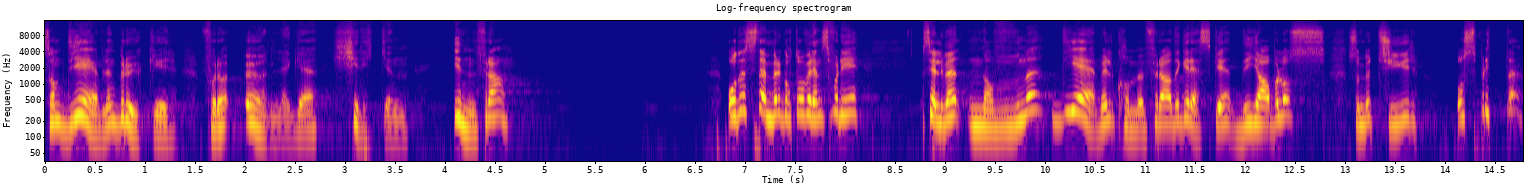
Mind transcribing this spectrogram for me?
som djevelen bruker for å ødelegge kirken innenfra. Og det stemmer godt overens fordi selve navnet djevel kommer fra det greske 'diabolos', som betyr å splitte,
